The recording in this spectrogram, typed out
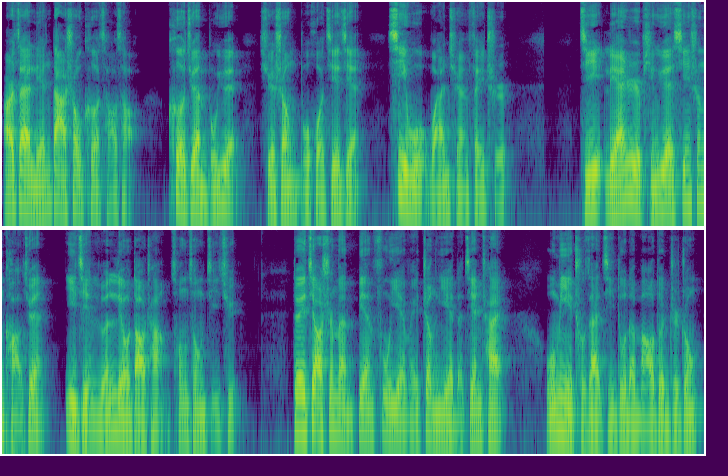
而在联大授课草草，课卷不阅，学生不获接见，系务完全废弛，即连日评阅新生考卷，亦仅轮流到场，匆匆即去。对教师们变副业为正业的兼差，吴宓处在极度的矛盾之中。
